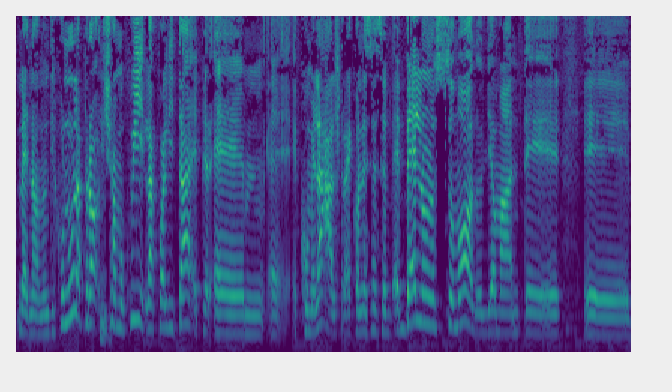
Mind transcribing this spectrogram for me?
beh no, non dico nulla, però diciamo qui la qualità è, per- è- è- è come l'altra, ecco, nel senso è bello nello stesso modo il diamante eh,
